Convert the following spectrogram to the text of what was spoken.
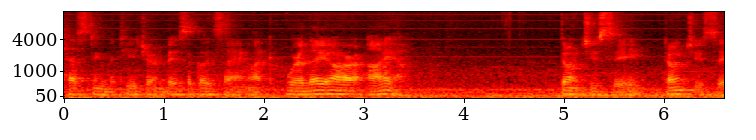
testing the teacher and basically saying, like, where they are, I am. Don't you see? Don't you see?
